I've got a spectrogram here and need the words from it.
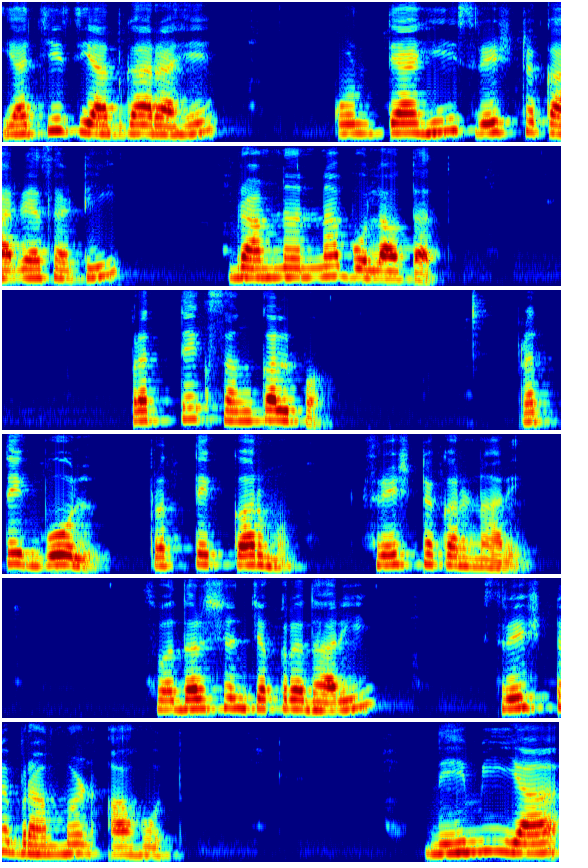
याचीच यादगार आहे कोणत्याही श्रेष्ठ कार्यासाठी ब्राह्मणांना बोलावतात. प्रत्येक संकल्प प्रत्येक बोल प्रत्येक कर्म श्रेष्ठ करणारे. स्वदर्शन चक्रधारी श्रेष्ठ ब्राह्मण आहोत. नेहमी या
